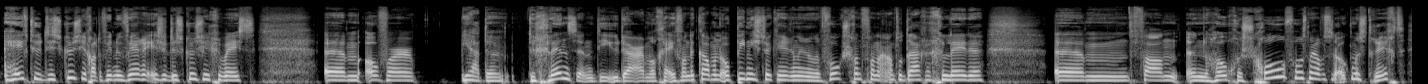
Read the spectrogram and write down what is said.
Heeft u discussie gehad, of in hoeverre is er discussie geweest um, over ja, de, de grenzen die u daaraan wil geven? Want ik kan me een opiniestuk herinneren in de Volkskrant van een aantal dagen geleden. Um, van een hogeschool, volgens mij was het ook Maastricht,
